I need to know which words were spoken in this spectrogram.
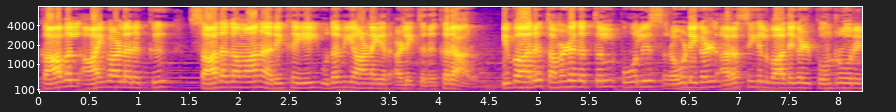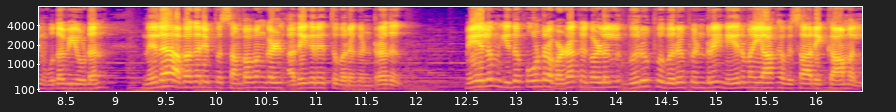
காவல் ஆய்வாளருக்கு சாதகமான அறிக்கையை உதவி ஆணையர் அளித்திருக்கிறார். இவ்வாறு தமிழகத்தில் போலீஸ் ரவுடிகள் அரசியல்வாதிகள் போன்றோரின் உதவியுடன் நில அபகரிப்பு சம்பவங்கள் அதிகரித்து வருகின்றது. மேலும் இதுபோன்ற வழக்குகளில் விருப்பு வெறுப்பின்றி நேர்மையாக விசாரிக்காமல்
